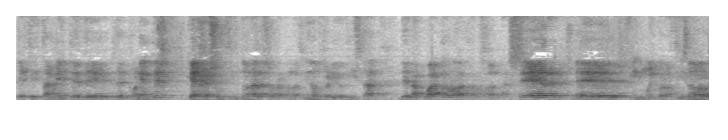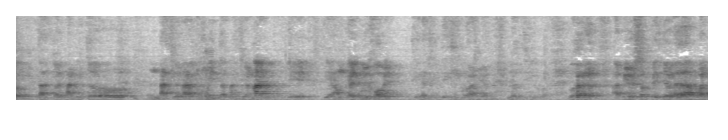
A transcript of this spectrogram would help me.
estrictamente del ponente, que es Jesús Cintora, su reconocido periodista de la 4, ha trabajado en la SER, eh, en fin, muy conocido tanto en el ámbito nacional como internacional, porque aunque es muy joven, tiene 35 años, lo digo. Bueno, a mí me sorprendió la edad, bueno,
